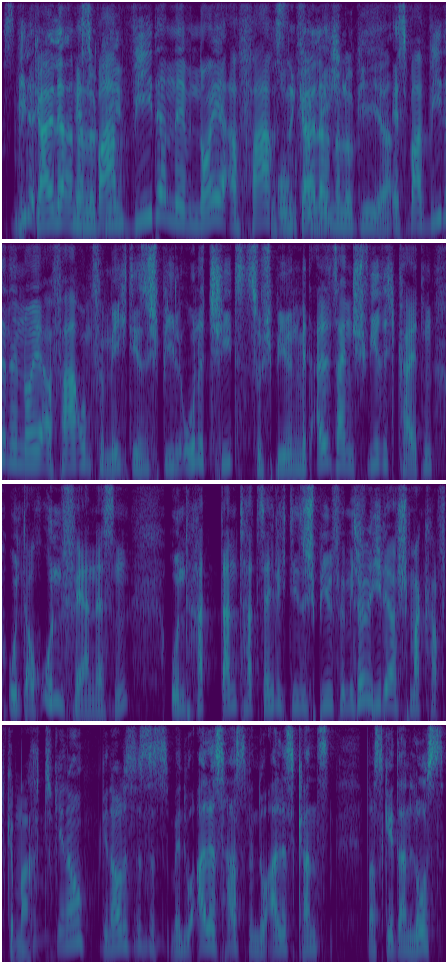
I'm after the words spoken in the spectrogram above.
ist eine geile Analogie. Es war wieder eine neue Erfahrung. Das ist eine geile für mich. Analogie, ja. Es war wieder eine neue Erfahrung für mich, dieses Spiel ohne Cheats zu spielen, mit all seinen Schwierigkeiten und auch Unfairnessen und hat dann tatsächlich dieses Spiel für mich Natürlich. wieder schmackhaft gemacht. Genau, genau das ist es. Wenn du alles hast, wenn du alles kannst, was geht dann los?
